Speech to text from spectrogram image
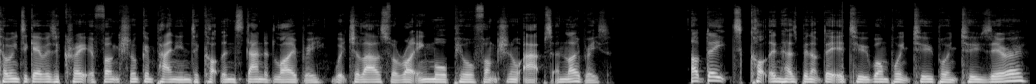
coming together to create a functional companion to Kotlin's standard library, which allows for writing more pure functional apps and libraries. Updates Kotlin has been updated to 1.2.20.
